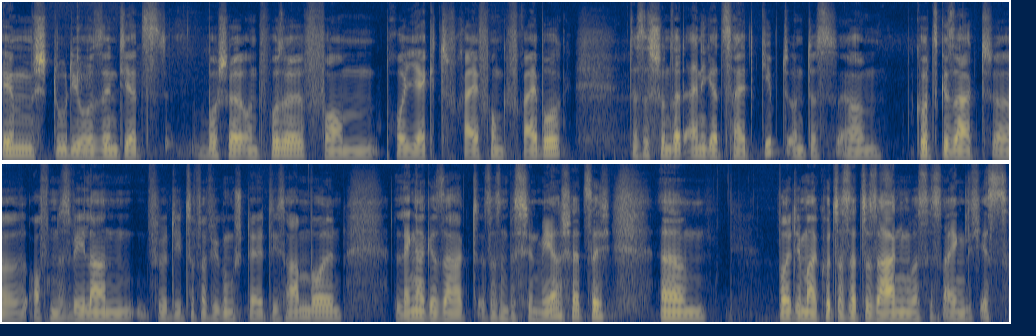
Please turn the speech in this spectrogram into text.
Im Studio sind jetzt Busche und Fussel vom Projekt Freifunk Freiburg, das es schon seit einiger Zeit gibt und das ähm, kurz gesagt äh, offenes WLAN für die zur Verfügung stellt, die es haben wollen. Länger gesagt ist das ein bisschen mehr, schätze ich. Ähm, wollt ihr mal kurz was dazu sagen, was es eigentlich ist?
